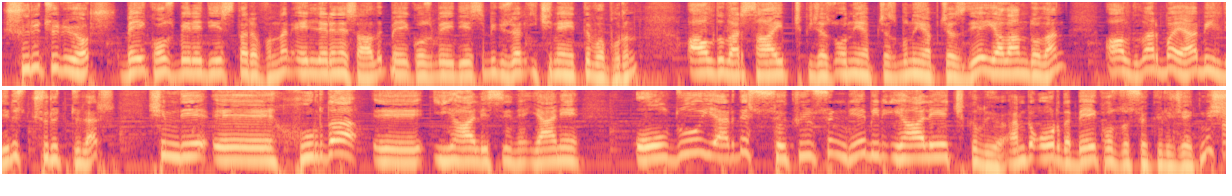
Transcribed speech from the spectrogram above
çürütülüyor Beykoz Belediyesi tarafından. Ellerine sağlık. Beykoz Belediyesi bir güzel içine etti vapurun. Aldılar sahip çıkacağız onu yapacağız bunu yapacağız diye yalan dolan. Aldılar bayağı bildiğiniz çürüttüler. Şimdi e, hurda e, ihalesini yani olduğu yerde sökülsün diye bir ihaleye çıkılıyor. Hem de orada Beykoz'da sökülecekmiş.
